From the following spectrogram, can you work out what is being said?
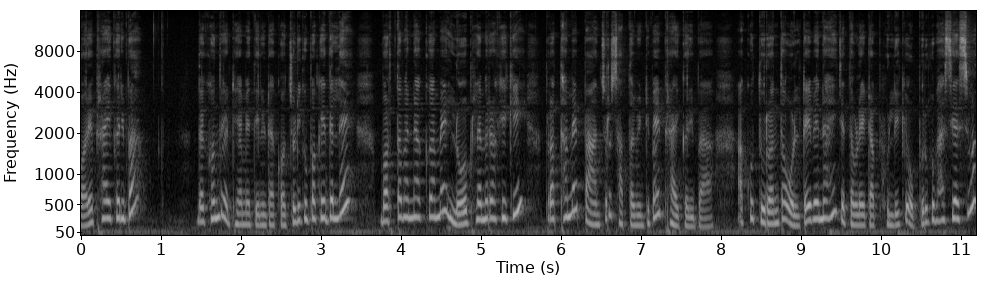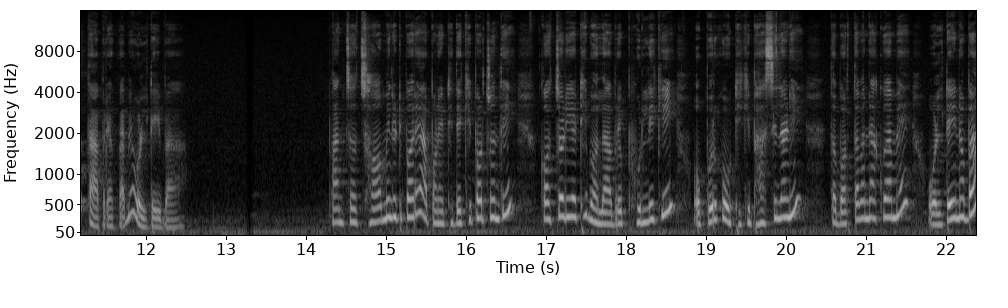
ପରେ ଫ୍ରାଏ କରିବା। ଦେଖନ୍ତୁ ଏଠି ଆମେ ତିନିଟା କଚଡ଼ିକୁ ପକାଇଦେଲେ। ବର୍ତ୍ତମାନ ଆକୁ ଆମେ ଲୋ ଫ୍ଲେମ୍ରେ ରଖିକି ପ୍ରଥମେ ପାଞ୍ଚରୁ ସାତ ମିନିଟ୍ ପାଇଁ ଫ୍ରାଏ କରିବା। ଆକୁ ତୁରନ୍ତ ଓଲଟେଇବେ ନାହିଁ। ଯେତେବେଳେ ଏଇଟା ଫୁଲିକି ଉପରକୁ ଭାସି ଆସିବ ତାପରେ ଆକୁ ଆମେ ଓଲଟେଇବା। ପାଞ୍ଚ ଛଅ ମିନିଟ୍ ପରେ ଆପଣ ଏଠି ଦେଖିପାରୁଛନ୍ତି କଚଡ଼ି ଏଠି ଭଲ ଭାବରେ ଫୁଲିକି ଉପରକୁ ଉଠିକି ଭାସିଲାଣି। ତ ବର୍ତ୍ତମାନ ଆକୁ ଆମେ ଓଲଟେଇ ନେବା।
